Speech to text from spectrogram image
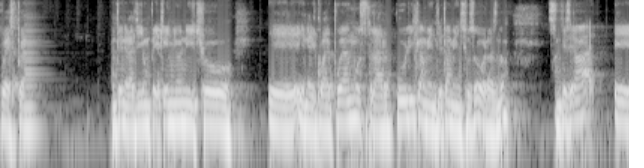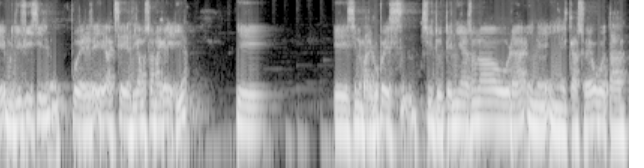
pues puedan tener allí un pequeño nicho en el cual puedan mostrar públicamente también sus obras, ¿no? Antes era eh, muy difícil poder eh, acceder, digamos, a una galería. Eh, sin embargo, pues si tú tenías una obra, en, el caso de Bogotá,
